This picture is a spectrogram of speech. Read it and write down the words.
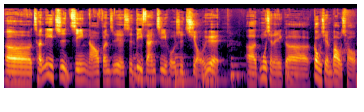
呃，成立至今，然后分别是第三季或是九月，呃，目前的一个贡献报酬。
